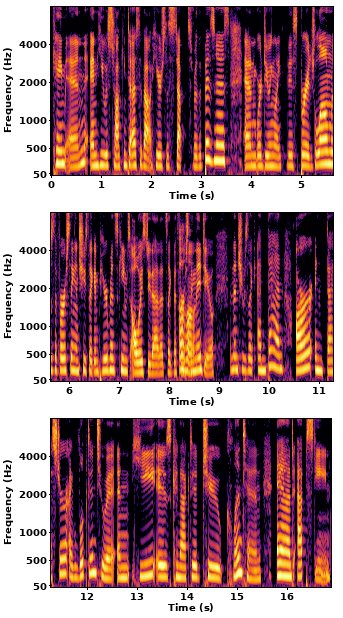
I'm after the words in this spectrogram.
came in and he was talking to us about here's the steps for the business. And we're doing like this bridge loan was the first thing. And she's like, and pyramid schemes always do that. That's like the 1st thing uh-huh. they do. And then she was like, and then our investor, I looked into it and he is connected to Clinton and Epstein.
